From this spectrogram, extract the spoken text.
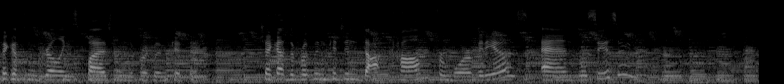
pick up some grilling supplies from the Brooklyn Kitchen. Check out thebrooklyn.kitchen.com for more videos, and we'll see you soon.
